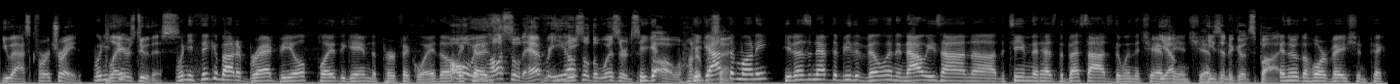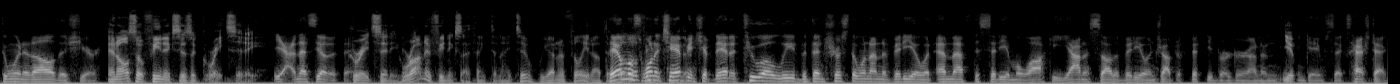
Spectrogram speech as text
you ask for a trade. Players do this. When you think about it, Brad Beal played the game the perfect way though. oh, he hustled every. He, hustled the Wizards. He got, oh, 100%. he got the money. He doesn't have to be the villain, and now he's on uh, the team that has the best odds to win the Yep, championship. he's in a good spot. and they're the Horvation pick to win it all this year. and also, Phoenix is a great city. Yeah, and that's the other thing. Great city. We're on in Phoenix, I think, tonight, too. We got an affiliate out there. They almost won a Phoenix championship. They had a 2-0 lead, but then Trista went on a video and MF the city of Milwaukee. Giannis saw the video and dropped a 50 burger on him Yep. in Game Six. Hashtag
